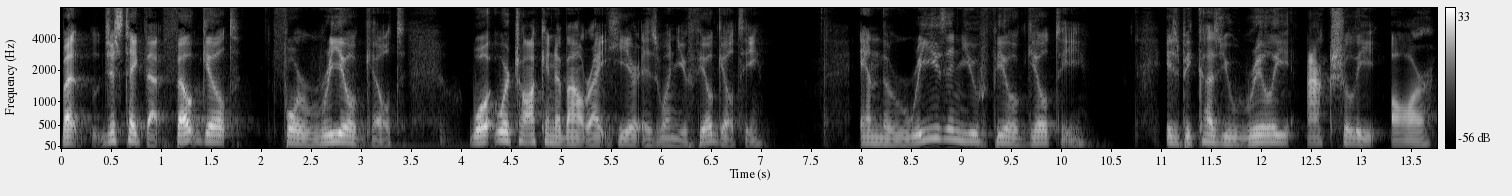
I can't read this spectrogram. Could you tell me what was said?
But just take that felt guilt for real guilt. What we're talking about right here is when you feel guilty, and the reason you feel guilty is because you really actually are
